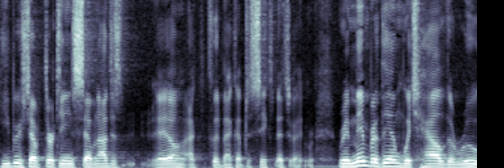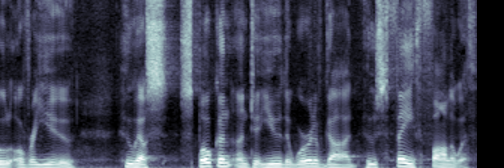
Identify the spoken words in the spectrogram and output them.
Hebrews chapter 13, 7. I just, well, I could back up to 6. That's right. Remember them which have the rule over you, who have spoken unto you the word of God, whose faith followeth,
